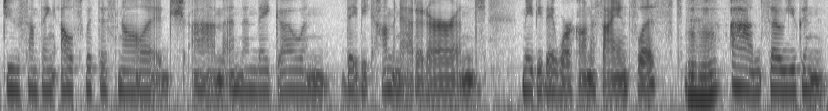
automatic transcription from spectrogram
do something else with this knowledge. Um, and then they go and they become an editor and maybe they work on a science list. Mm-hmm. Um, so you can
